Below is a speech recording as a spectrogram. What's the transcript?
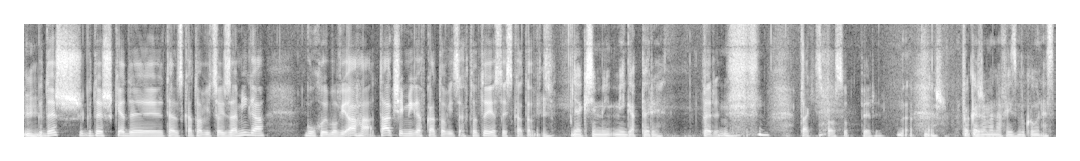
Mhm. Gdyż, gdyż kiedy ten z Katowic coś zamiga, głuchy mówi, aha, tak się miga w Katowicach, to ty jesteś z Katowic. Jak się mi- miga pyry. Pyry. W taki sposób, pyry. No, pokażemy na Facebooku u nas.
